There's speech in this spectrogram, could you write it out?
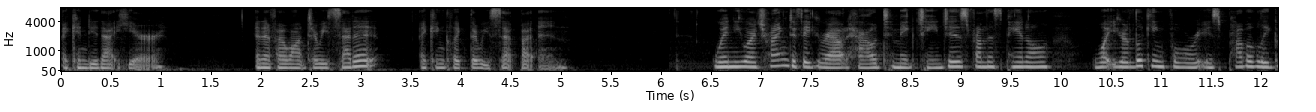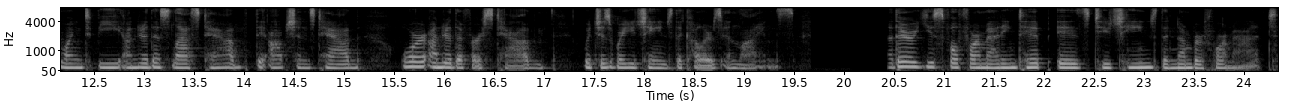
I can do that here. And if I want to reset it, I can click the reset button. When you are trying to figure out how to make changes from this panel, what you're looking for is probably going to be under this last tab, the Options tab, or under the first tab, which is where you change the colors and lines. Another useful formatting tip is to change the number format.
